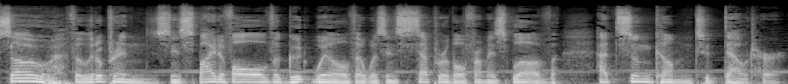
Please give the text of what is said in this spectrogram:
So, the little prince, in spite of all the goodwill that was inseparable from his love, had soon come to doubt her.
